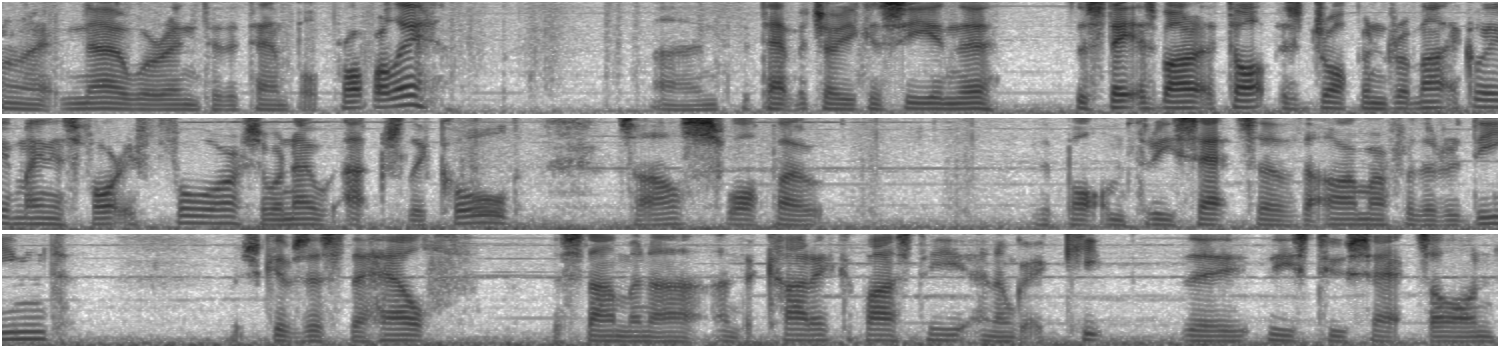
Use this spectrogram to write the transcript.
alright, now we're into the temple properly. And the temperature you can see in the, the status bar at the top is dropping dramatically, minus 44, so we're now actually cold. So I'll swap out the bottom three sets of the armour for the redeemed, which gives us the health, the stamina and the carry capacity, and I'm going to keep the these two sets on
